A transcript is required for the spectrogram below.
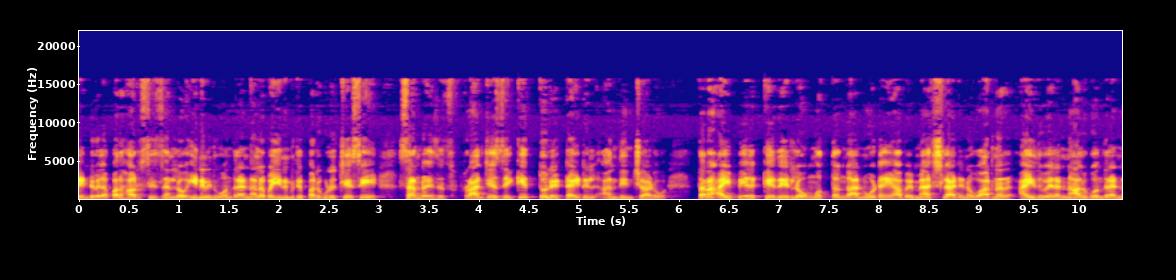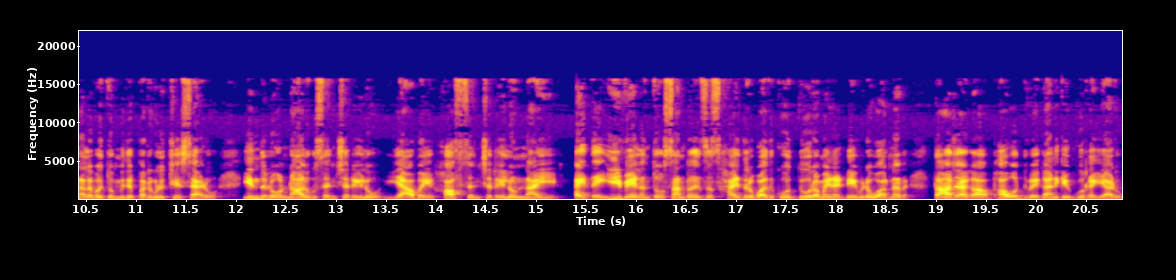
రెండు వేల పదహారు సీజన్లో ఎనిమిది వందల నలభై ఎనిమిది పరుగులు చేసి సన్ రైజర్స్ ఫ్రాంచైజీకి తొలి టైటిల్ అందించాడు. తన ఐపీఎల్ కెరీర్లో మొత్తంగా నూట యాభై మ్యాచ్లు ఆడిన వార్నర్ ఐదు వేల నాలుగు వందల నలభై తొమ్మిది పరుగులు చేశాడు. ఇందులో నాలుగు సెంచరీలు యాభై హాఫ్ సెంచరీలు ఉన్నాయి. అయితే ఈ వేలంతో సన్ రైజర్స్ హైదరాబాద్కు దూరమైన డేవిడ్ వార్నర్ తాజాగా భావోద్వేగానికి గురయ్యాడు.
